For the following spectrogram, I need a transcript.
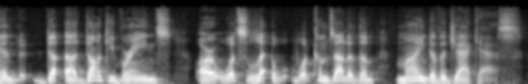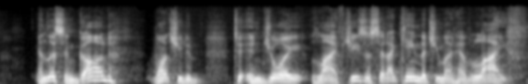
And uh, donkey brains are what's le- what comes out of the mind of a jackass. And listen, God wants you to to enjoy life. Jesus said, "I came that you might have life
